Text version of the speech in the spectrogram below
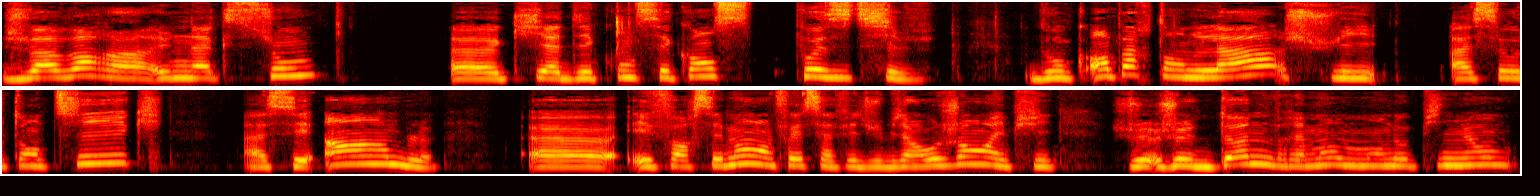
je vais avoir une action qui a des conséquences positive. Donc en partant de là, je suis assez authentique, assez humble, euh, et forcément, en fait, ça fait du bien aux gens. Et puis, je, je donne vraiment mon opinion,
